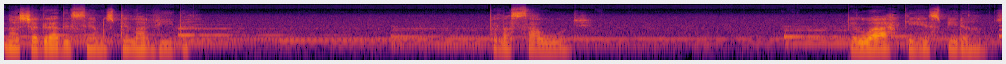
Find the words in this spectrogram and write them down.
Nós te agradecemos pela vida, pela saúde, pelo ar que respiramos,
